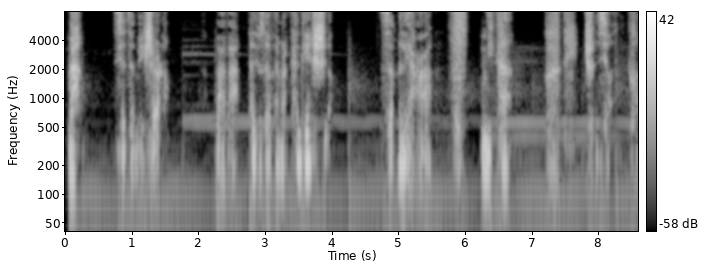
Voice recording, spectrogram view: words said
妈，现在没事了，爸爸他就在外面看电视，咱们俩，你看。春宵一刻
